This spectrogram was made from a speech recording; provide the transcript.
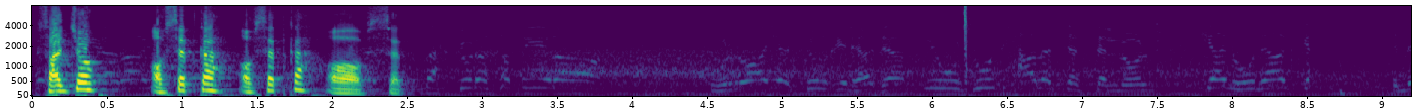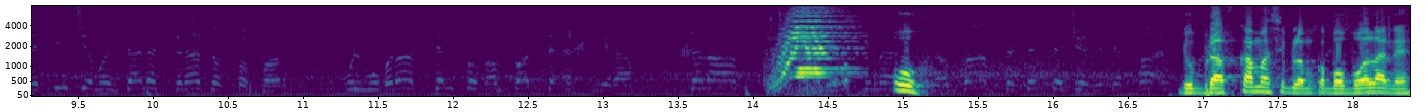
Sancho, offset kah? Offset kah? Offset. Uh. Dubravka masih belum kebobolan ya.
